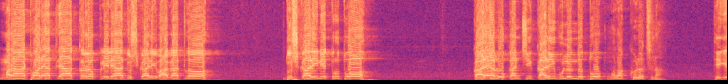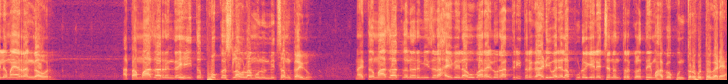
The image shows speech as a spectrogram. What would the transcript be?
मराठवाड्यातल्या करपलेल्या दुष्काळी भागातलं दुष्काळी नेतृत्व काळ्या लोकांची काळी बुलंद तोप मला कळच ना. ते गेलं माझ्या रंगावर. आता माझा रंग हे इथं फोकस लावला म्हणून मी चमकायलो. नाही तर माझा कलर मी जर हायवेला उभा राहिलो रात्री तर गाडीवाल्याला पुढं गेल्याच्यानंतर कळतंय मागं कुंतर होतं गड्या.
